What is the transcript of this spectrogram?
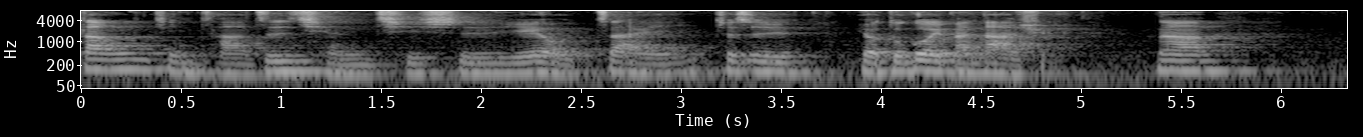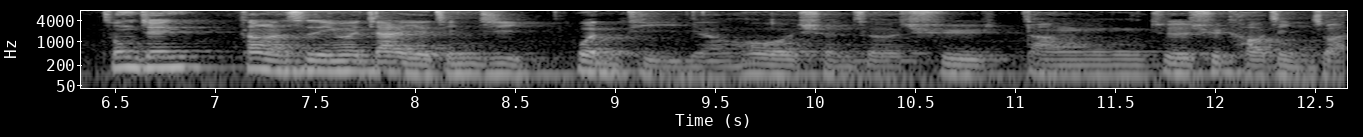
当警察之前，其实也有在，就是有读过一般大学。那中间当然是因为家里的经济问题，然后选择去当，就是去考警专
